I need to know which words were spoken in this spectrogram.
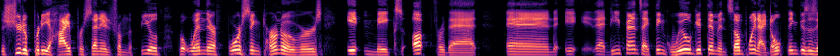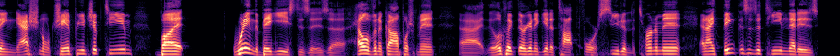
to shoot a pretty high percentage from the field, but when they're forcing turnovers, it makes up for that. And it, that defense, I think, will get them in some point. I don't think this is a national championship team, but winning the Big East is, is a hell of an accomplishment. Uh, they look like they're going to get a top four seed in the tournament. And I think this is a team that is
